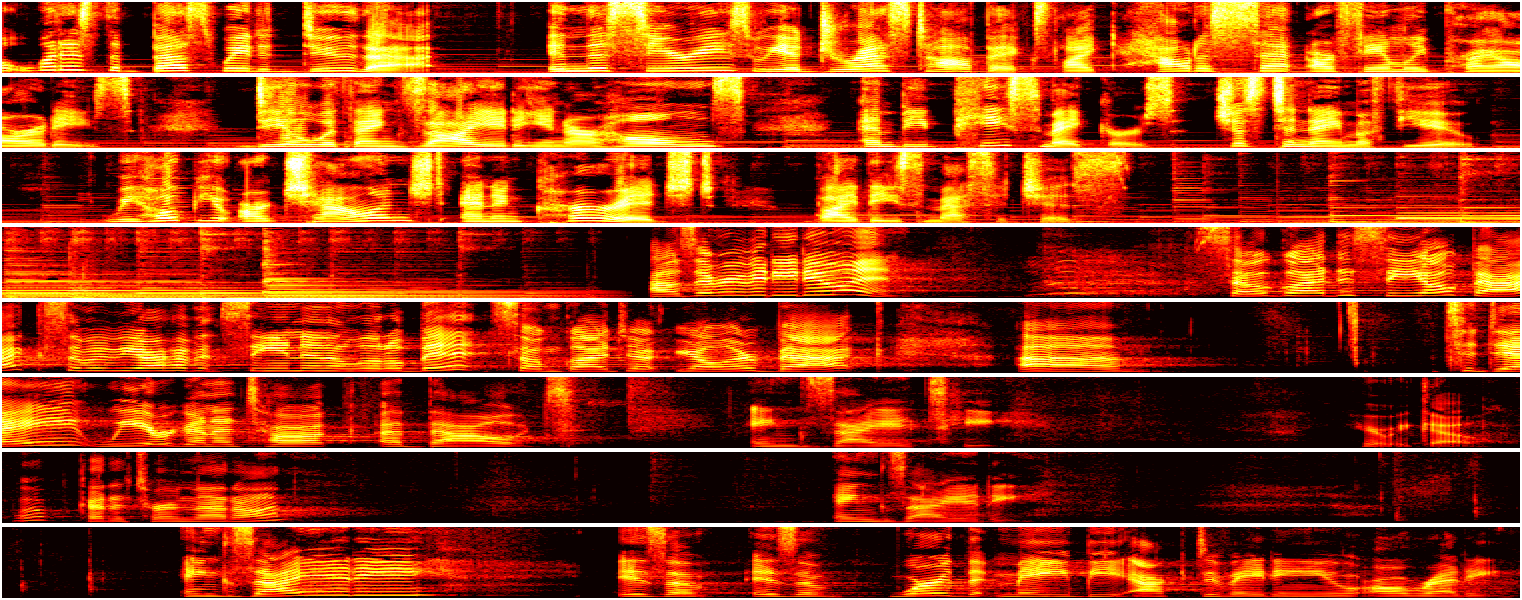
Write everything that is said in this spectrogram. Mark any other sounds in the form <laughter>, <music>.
But what is the best way to do that? In this series, we address topics like how to set our family priorities, deal with anxiety in our homes, and be peacemakers, just to name a few. We hope you are challenged and encouraged by these messages. How's everybody doing? So glad to see y'all back. Some of I haven't seen in a little bit, so I'm glad y'all are back. Um, today we are going to talk about anxiety. Here we go. Whoop, got to turn that on. Anxiety. Anxiety is a, is a word that may be activating you already.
